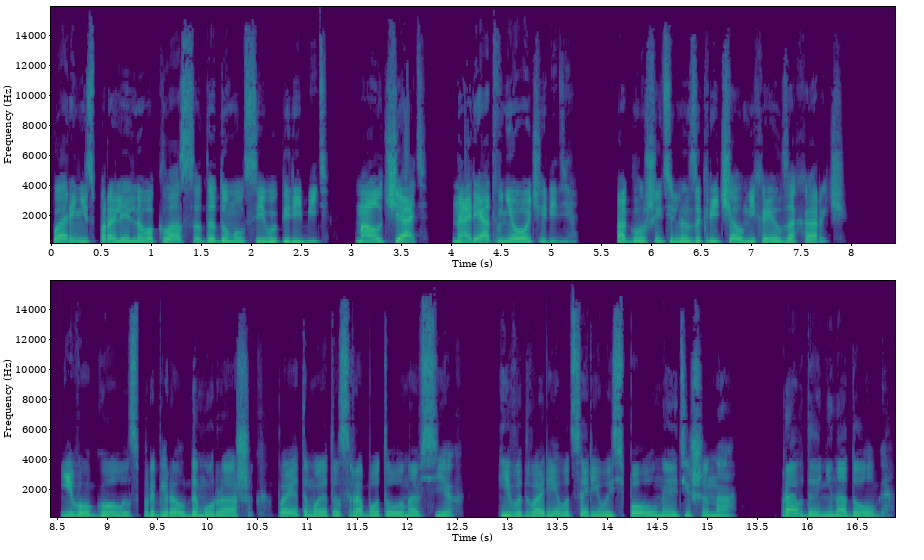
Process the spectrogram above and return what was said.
Парень из параллельного класса додумался его перебить. «Молчать! Наряд вне очереди!» Оглушительно закричал Михаил Захарыч. Его голос пробирал до мурашек, поэтому это сработало на всех, и во дворе воцарилась полная тишина. Правда, ненадолго.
